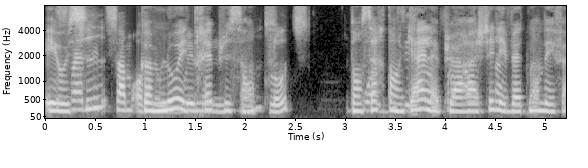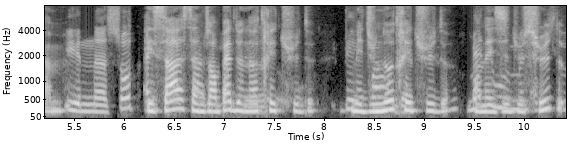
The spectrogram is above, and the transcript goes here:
Et aussi, comme l'eau est très puissante, dans certains cas, elle a pu arracher les vêtements des femmes. Et ça, ça ne vient pas de notre étude, mais d'une autre étude en Asie du Sud,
